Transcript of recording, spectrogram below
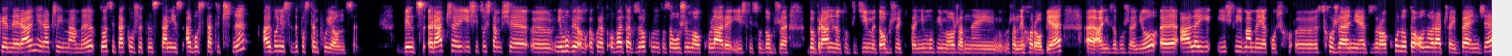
generalnie raczej mamy sytuację taką, że ten stan jest albo statyczny, albo niestety postępujący. Więc raczej, jeśli coś tam się, y, nie mówię akurat o wadach wzroku, no to założymy okulary i jeśli są dobrze dobrane, no to widzimy dobrze i tutaj nie mówimy o żadnej, żadnej chorobie e, ani zaburzeniu, e, ale jeśli mamy jakieś e, schorzenie wzroku, no to ono raczej będzie,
